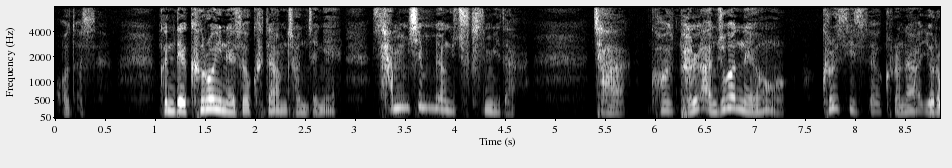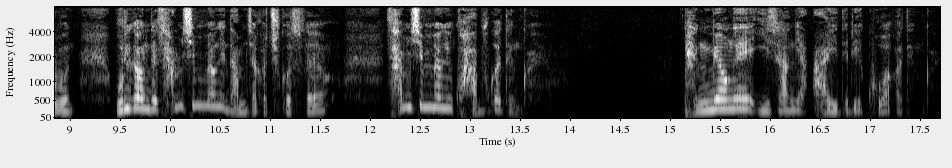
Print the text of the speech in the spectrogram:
얻었어요. 근데 그로 인해서 그 다음 전쟁에 30명이 죽습니다. 자, 별로 안 죽었네요. 그럴 수 있어요. 그러나 여러분, 우리 가운데 30명의 남자가 죽었어요. 30명이 과부가 된 거예요. 100명의 이상의 아이들이 고아가 된 거예요.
